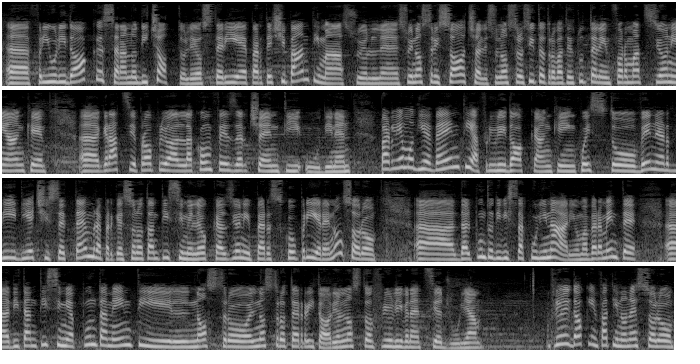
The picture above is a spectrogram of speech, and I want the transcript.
eh, Friuli Doc, saranno 18 le osterie partecipanti, ma sul, sui nostri social, sul nostro sito trovate tutte le informazioni anche eh, grazie proprio alla Confesercenti Udine. Parliamo di eventi a Friuli Doc anche in questo venerdì 10 settembre perché sono tantissime le occasioni per scoprire non solo eh, dal punto di vista culinario, ma veramente eh, di tantissimi appuntamenti il nostro, il nostro territorio, il nostro Friuli Venezia Giulia. Friuli Doc infatti non è solo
